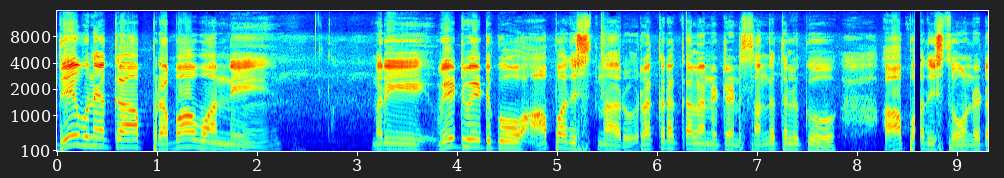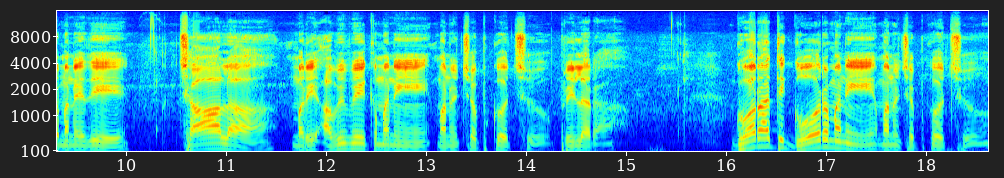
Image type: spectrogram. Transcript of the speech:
దేవుని యొక్క ప్రభావాన్ని మరి వేటు వేటుకు ఆపాదిస్తున్నారు. రకరకాలైనటువంటి సంగతులకు ఆపాదిస్తూ ఉండటం అనేది చాలా మరి అవివేకమని మనం చెప్పుకోవచ్చు ప్రిలరా ఘోరాతి ఘోరమని మనం చెప్పుకోవచ్చు.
